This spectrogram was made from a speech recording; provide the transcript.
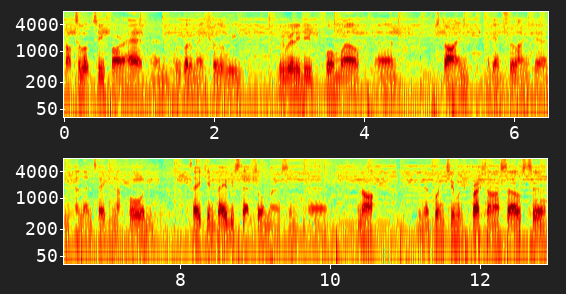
not to look too far ahead and we've got to make sure that we, we really do perform well um, starting against Sri Lanka and, and, then taking that forward and taking baby steps almost and, uh, and not you know, putting too much pressure on ourselves to,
